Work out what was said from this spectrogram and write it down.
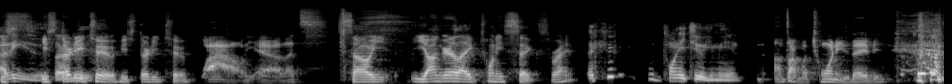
I think he's, in He's 32. He's 32. Wow, yeah, that's. So younger, like 26, right? 22, you mean? I'm talking about twenties, baby. I'm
